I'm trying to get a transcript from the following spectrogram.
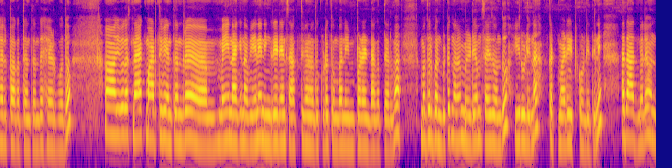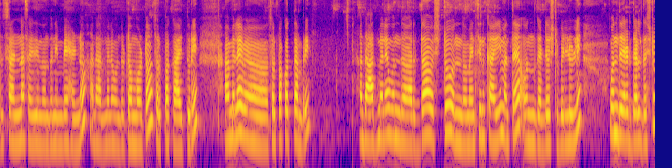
ಹೆಲ್ಪ್ ಆಗುತ್ತೆ ಅಂತಂದು ಹೇಳ್ಬೋದು. ಇವಾಗ ಸ್ನ್ಯಾಕ್ ಮಾಡ್ತೀವಿ ಅಂತಂದರೆ ಮೇಯ್ನಾಗಿ ನಾವು ಏನೇನು ಇಂಗ್ರೀಡಿಯೆಂಟ್ಸ್ ಹಾಕ್ತೀವಿ ಅನ್ನೋದು ಕೂಡ ತುಂಬಾ ಇಂಪಾರ್ಟೆಂಟ್ ಆಗುತ್ತೆ ಅಲ್ವಾ? ಮೊದಲು ಬಂದುಬಿಟ್ಟು ನಾನು ಮೀಡಿಯಮ್ ಸೈಜ್ ಒಂದು ಈರುಳ್ಳಿನ ಕಟ್ ಮಾಡಿ ಇಟ್ಕೊಂಡಿದ್ದೀನಿ. ಅದಾದಮೇಲೆ ಒಂದು ಸಣ್ಣ ಸೈಜಿಂದ ಒಂದು ನಿಂಬೆಹಣ್ಣು, ಅದಾದಮೇಲೆ ಒಂದು ಟೊಮೊಟೊ, ಸ್ವಲ್ಪ ಕಾಯಿ ತುರಿ ಆಮೇಲೆ ಸ್ವಲ್ಪ ಕೊತ್ತಂಬರಿ. ಅದಾದಮೇಲೆ ಒಂದು ಅರ್ಧ ಅಷ್ಟು ಒಂದು ಮೆಣಸಿನ್ಕಾಯಿ ಮತ್ತು ಒಂದು ಗಡ್ಡೆಯಷ್ಟು ಬೆಳ್ಳುಳ್ಳಿ ಒಂದು ಎರಡು ದಳದಷ್ಟು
